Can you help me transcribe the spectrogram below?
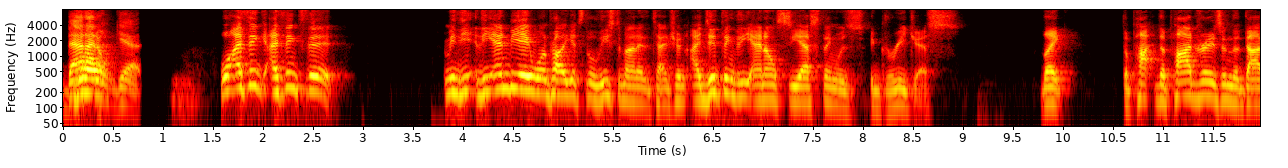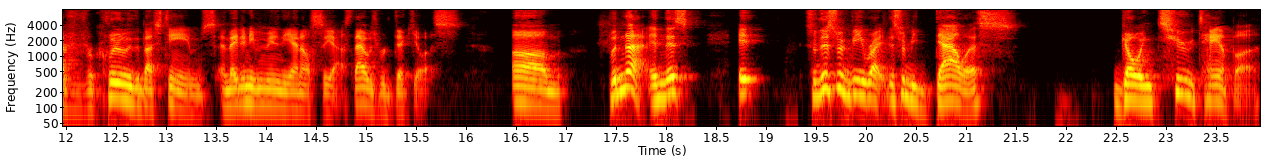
That I don't get. Well, I think I think that I mean the, the NBA one probably gets the least amount of attention. I did think the NLCS thing was egregious. Like the the Padres and the Dodgers were clearly the best teams, and they didn't even meet in the NLCS. That was ridiculous. Um, but no, in this it so this would be right. This would be Dallas going to Tampa.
